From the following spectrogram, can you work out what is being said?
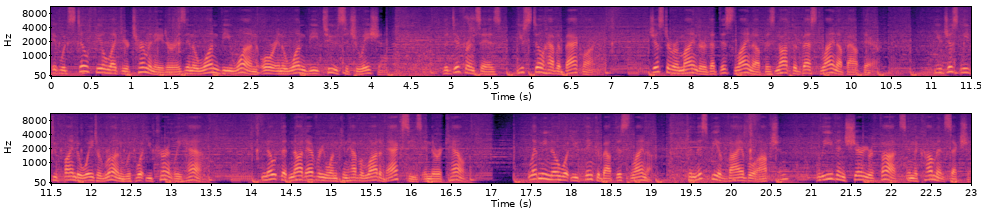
it would still feel like your Terminator is in a 1v1 or in a 1v2 situation. The difference is, you still have a backline. Just a reminder that this lineup is not the best lineup out there. You just need to find a way to run with what you currently have. Note that not everyone can have a lot of axies in their account. Let me know what you think about this lineup. Can this be a viable option? Leave and share your thoughts in the comment section.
